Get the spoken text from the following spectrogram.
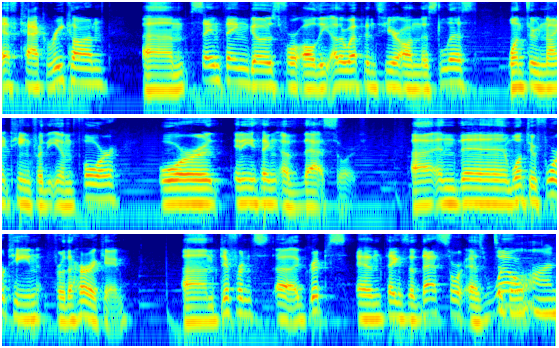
FTAC Recon. Um, same thing goes for all the other weapons here on this list 1 through 19 for the M4 or anything of that sort. Uh, and then 1 through 14 for the Hurricane. Um, different uh, grips and things of that sort as well. On.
